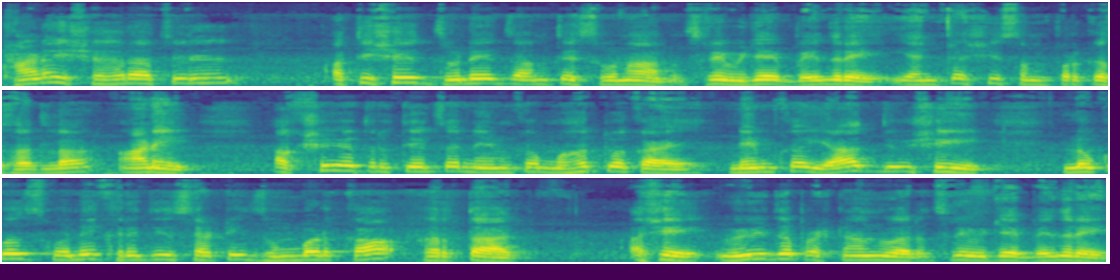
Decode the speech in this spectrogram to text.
ठाणे शहरातील अतिशय जुने जाणते सोनार श्री विजय बेंद्रे यांच्याशी संपर्क साधला आणि अक्षय तृतीयेचं नेमकं महत्त्व काय? नेमकं याच दिवशी लोक सोने खरेदीसाठी झुंबड का करतात? असे विविध प्रश्नांवर श्री विजय बेंद्रे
